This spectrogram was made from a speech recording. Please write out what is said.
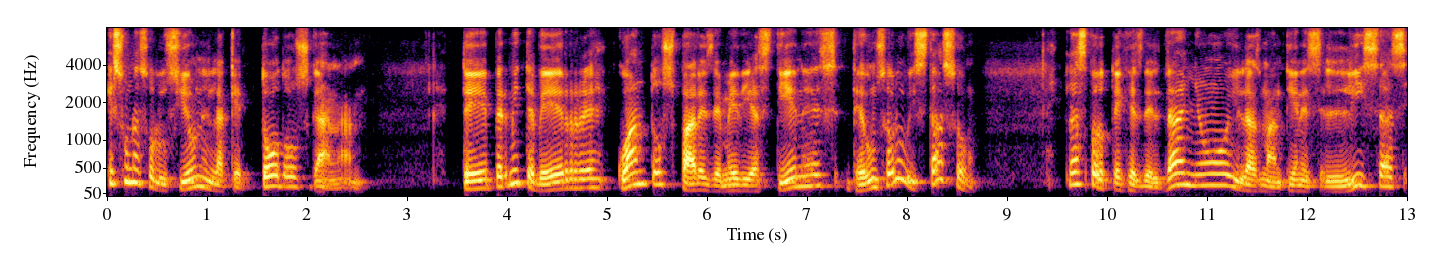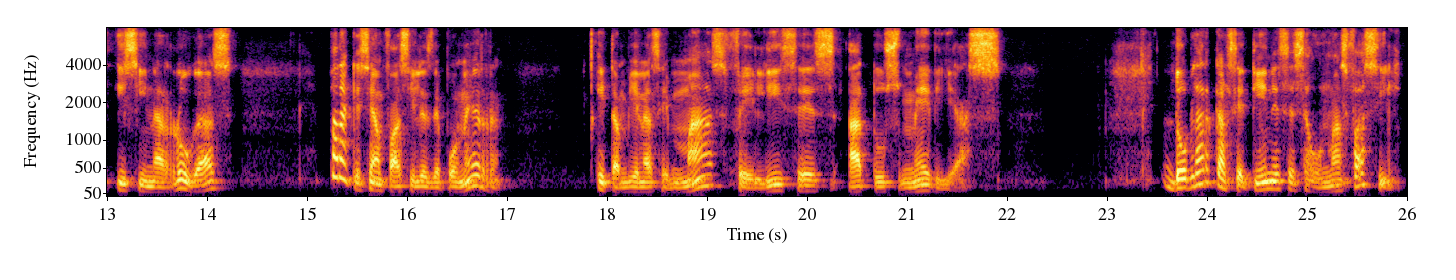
es una solución en la que todos ganan. Te permite ver cuántos pares de medias tienes de un solo vistazo. Las proteges del daño y las mantienes lisas y sin arrugas para que sean fáciles de poner. Y también hace más felices a tus medias. Doblar calcetines es aún más fácil.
